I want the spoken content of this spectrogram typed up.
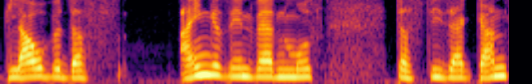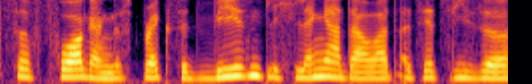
glaube, dass eingesehen werden muss, dass dieser ganze Vorgang des Brexit wesentlich länger dauert als jetzt diese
